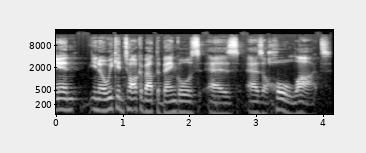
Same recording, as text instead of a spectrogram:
And you know, we can talk about the Bengals as as a whole lot.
